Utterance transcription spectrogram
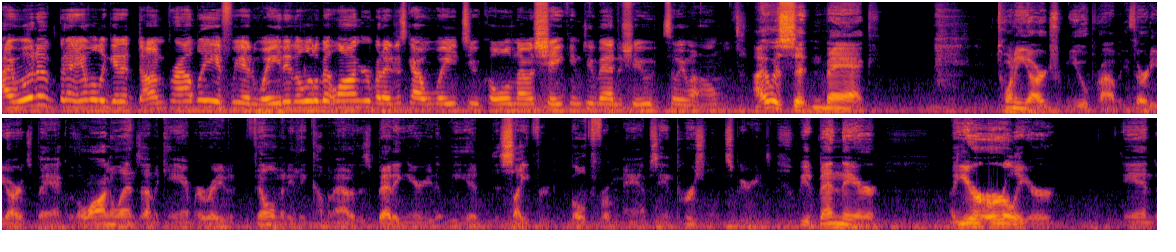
I would have been able to get it done probably if we had waited a little bit longer, but I just got way too cold and I was shaking too bad to shoot, so we went home. I was sitting back 20 yards from you, probably 30 yards back, with a long lens on the camera, ready to film anything coming out of this bedding area that we had deciphered, both from maps and personal experience. We had been there a year earlier, and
